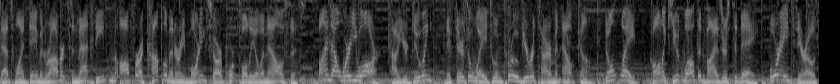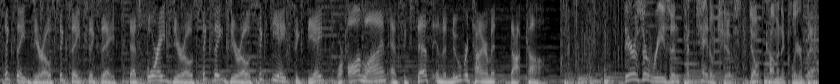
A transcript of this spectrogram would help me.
That's why Damon Roberts and Matt Deaton offer a complimentary Morningstar portfolio analysis. Find out where you are, how you're doing, and if there's a way to improve your retirement outcome. Don't wait. Call Acute Wealth Advisors today. 480 680 6868. That's 480 680 6868 or online at successinthenewretirement.com. There's a reason potato chips don't come in a clear bag.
